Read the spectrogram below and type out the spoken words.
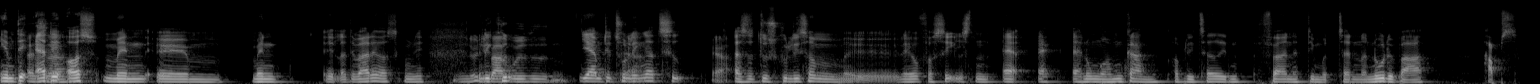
Jamen det altså, er det også, men, øhm, men eller det var det også, kan man sige. Nu er de det bare kunne- udvidet den. Jamen det tog Ja. længere tid. Ja. Altså du skulle ligesom øh, lave forseelsen af, af, af nogle omgange og blive taget i den, før at de måtte tage den. Og nu er det bare haps.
